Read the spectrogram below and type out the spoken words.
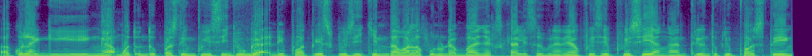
aku lagi nggak mood untuk posting puisi juga di podcast puisi cinta walaupun udah banyak sekali sebenarnya puisi-puisi yang ngantri untuk diposting.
